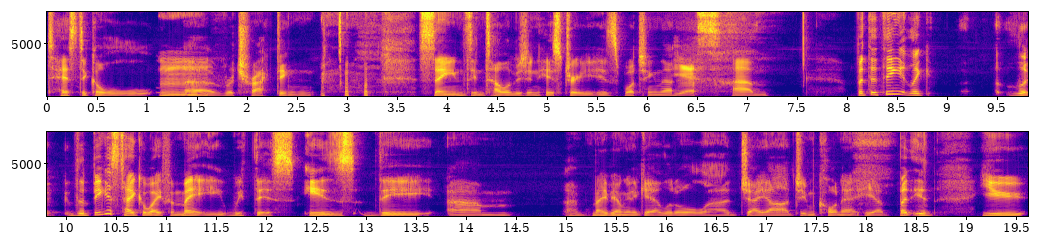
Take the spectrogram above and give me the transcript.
testicle uh, retracting scenes in television history is watching that. yes. Um, but the thing, like, look, the biggest takeaway for me with this is the. Um, uh, maybe I'm going to get a little uh, Jr. Jim Cornette here, but it, you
